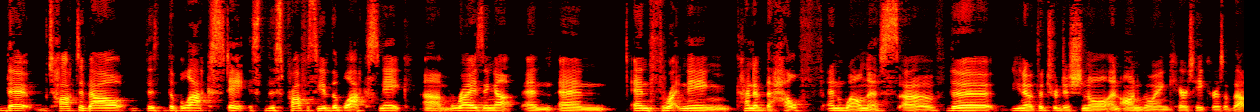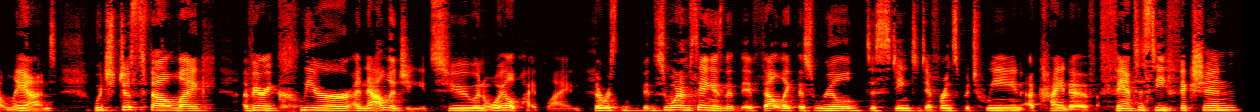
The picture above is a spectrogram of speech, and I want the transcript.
that talked about the, the black snake, this prophecy of the black snake um, rising up and and and threatening kind of the health and wellness of the you know the traditional and ongoing caretakers of that land, which just felt like a very clear analogy to an oil pipeline. There was, so what I'm saying is that it felt like this real distinct difference between a kind of fantasy fiction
